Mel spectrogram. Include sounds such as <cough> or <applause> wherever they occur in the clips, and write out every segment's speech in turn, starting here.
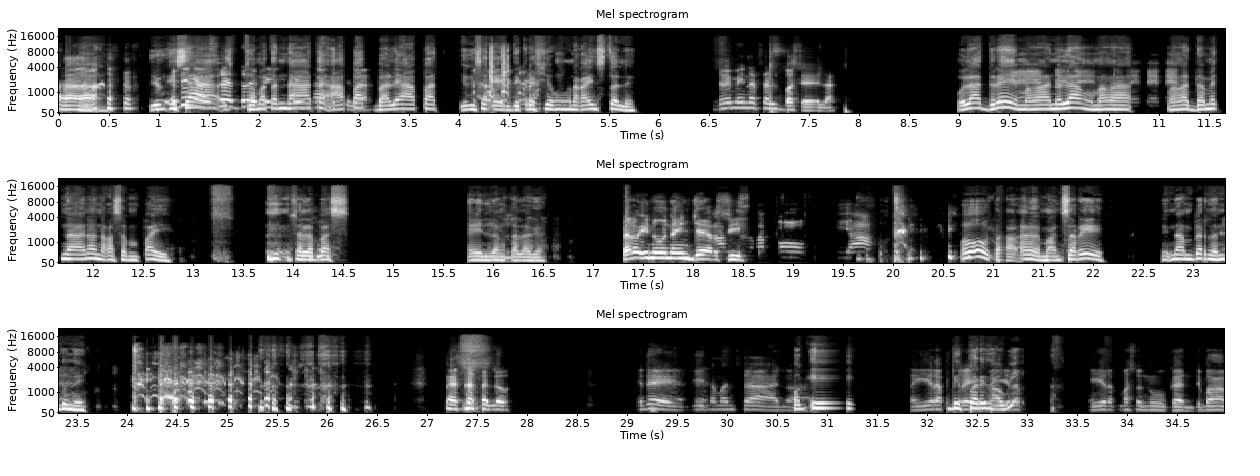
Ah, yung isa, nga, sa matanda ata, apat, bali apat. Yung isa Candy Crush yung naka-install eh. Dre may nasalba sila. Wala, Dre, mga ano lang, mga mga damit na ano, nakasampay. <clears throat> sa labas. Ayun lang talaga. Pero inuna yung jersey. Oo, ta- eh, Mansari. Number nandun eh. <laughs> Nasa halo. Hindi, di naman sa ano. Pag i- mahirap ibig pa rin mahirap, mahirap masunugan. Di ba nga,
